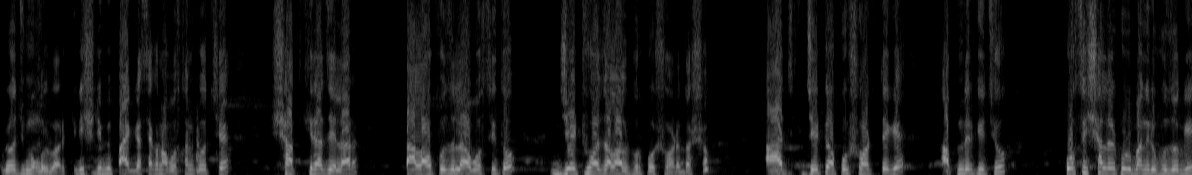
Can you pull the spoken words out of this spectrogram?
রোজ মঙ্গলবার। কৃষি টিভি পাইগাছা এখন অবস্থান করছে সাতক্ষীরা জেলার তালা উপজেলায় অবস্থিত জেঠুয়া জালালপুর পশুহাটে। দর্শক, আজ জেঠুয়া পশুহাট থেকে আপনাদের কিছু পঁচিশ সালের কুরবানির উপযোগী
